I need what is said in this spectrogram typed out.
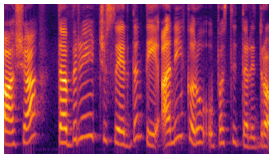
ಪಾಷಾ, ತಬರೇಜ್ ಸೇರಿದಂತೆ ಅನೇಕರು ಉಪಸ್ಥಿತರಿದ್ದರು.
